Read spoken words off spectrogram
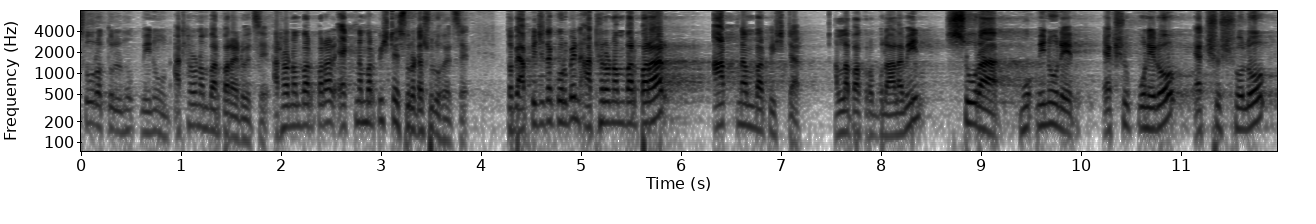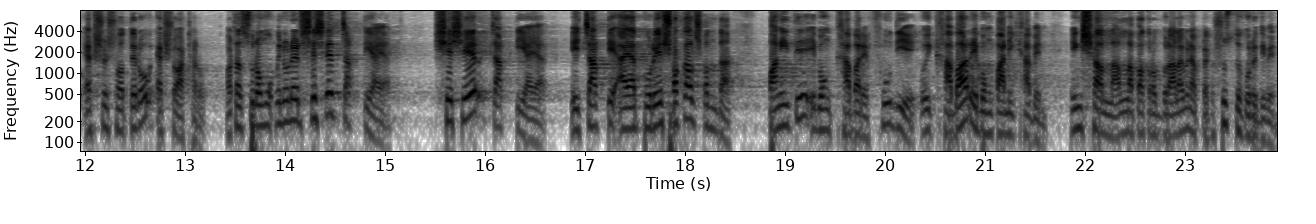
সূরাতুল মুমিনুন 18 নম্বর পারায় রয়েছে। 18 নম্বর পারার এক নম্বর পৃষ্ঠায় সূরাটা শুরু হয়েছে। তবে আপনি যেটা করবেন 18 নম্বর পারার 8 নম্বর পৃষ্ঠার আল্লাহ পাক রব্বুল আলামিন সূরা মুমিনুনের 115 116 117 118 অর্থাৎ সূরা মুমিনুনের শেষের চারটি আয়াত। শেষের চারটি আয়াত। এই চারটি আয়াত পরে সকাল, সন্ধ্যা পানিতে এবং খাবারে ফু দিয়ে ওই খাবার এবং পানি খাবেন। ইনশাআল্লাহ আল্লাহ পাক রব্বুল আলামিন আপনাকে সুস্থ করে দিবেন।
